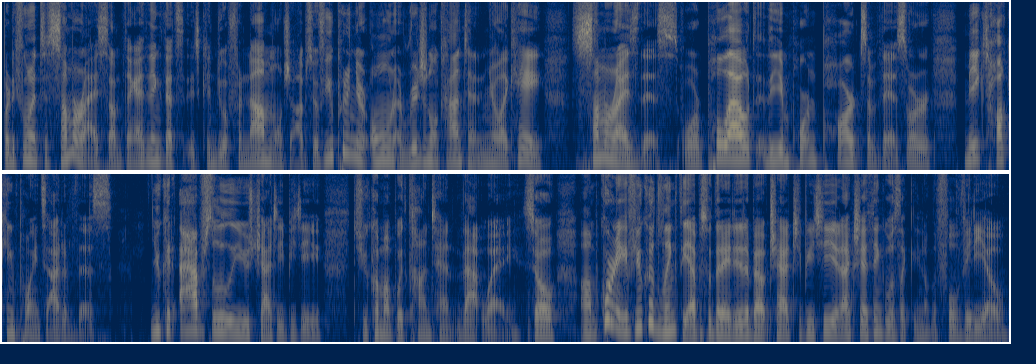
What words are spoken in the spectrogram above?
but if you wanted to summarize something, I think that's it can do a phenomenal job. So if you put in your own original content and you're like, "Hey, summarize this or pull out the important parts of this or make talking points out of this." You could absolutely use ChatGPT to come up with content that way. So, um, Courtney, if you could link the episode that I did about ChatGPT, and actually I think it was like you know the full video.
